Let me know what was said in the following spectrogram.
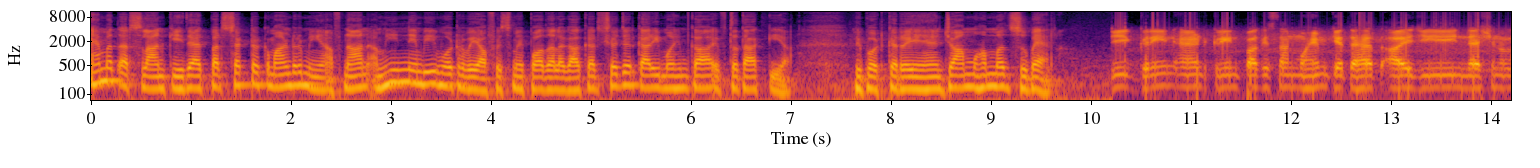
Ahmad Arsalan کی ہدایت پر سیکٹر کمانڈر میاں افنان امین نے بھی موٹر وے آفس میں پودا لگا کر شجرکاری مہم کا افتتاح کیا۔ رپورٹ کر رہے ہیں Jam Muhammad Zubair. G green and clean Pakistan مہم کے تحت I G national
